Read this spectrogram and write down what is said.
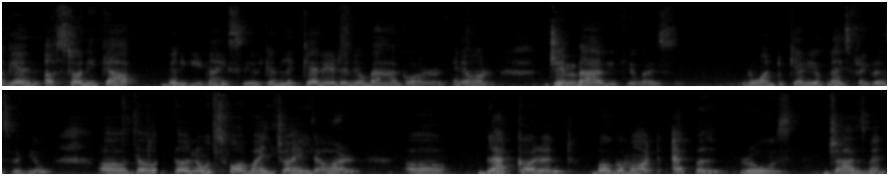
again a sturdy cap very nice you can like carry it in your bag or in your gym bag if you guys want to carry a nice fragrance with you uh, the, the notes for Wild Child are uh, blackcurrant, bergamot, apple, rose, jasmine,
